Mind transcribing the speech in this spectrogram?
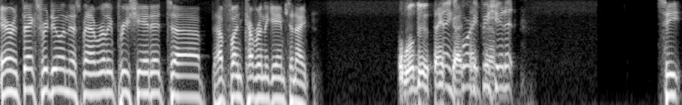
Aaron, thanks for doing this, man. Really appreciate it. Uh, have fun covering the game tonight. We'll do. Thanks, Thanks, guys. Bordy. Thanks, Appreciate man. it. See,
